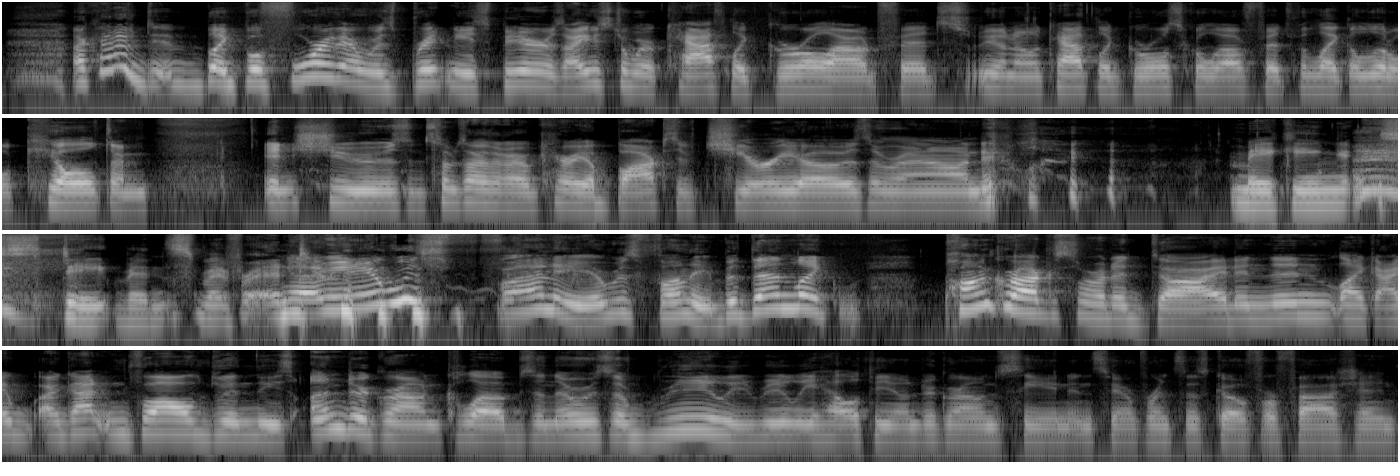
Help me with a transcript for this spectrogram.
I kind of did, like before there was Britney Spears. I used to wear Catholic girl outfits, you know, Catholic girl school outfits with like a little kilt and and shoes. And sometimes I would carry a box of Cheerios around. Making statements, my friend. I mean, it was funny. It was funny. But then, like, punk rock sort of died, and then, like, I, I got involved in these underground clubs, and there was a really, really healthy underground scene in San Francisco for fashion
